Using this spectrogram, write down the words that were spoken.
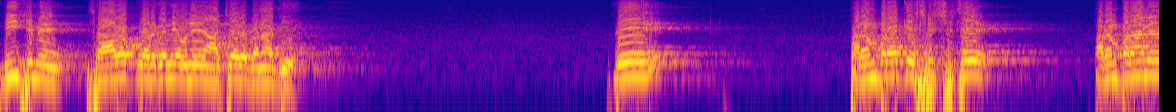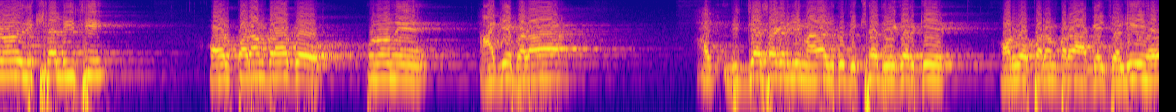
बीच में श्रावक वर्ग ने उन्हें आचार्य बना दिए। वे परंपरा के शिष्य थे। परंपरा में उन्होंने दीक्षा ली थी और परंपरा को उन्होंने आगे बढ़ाया। विद्यासागर जी महाराज को दीक्षा दे करके और वो परंपरा आगे चली है।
